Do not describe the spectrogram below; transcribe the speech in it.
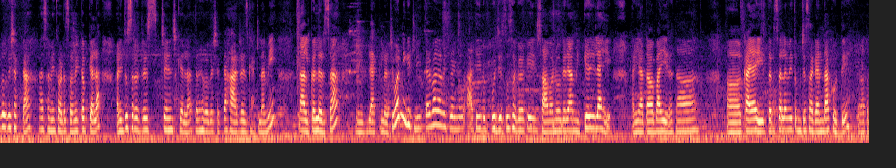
बघू शकता. असा मी थोडासा मेकअप केला आणि दुसरा ड्रेस चेंज केला. तर हे बघू शकता हा ड्रेस घातला मी. लाल कलरचा आणि ब्लॅक कलरची वडणी घेतली. तर बघा मित्रांनो आता इथं पूजेचं सगळं काही सामान वगैरे आम्ही केलेलं आहे. आणि आता बाहेर आता काय आहे तर चला मी तुमच्या सगळ्यांना दाखवते. तर आता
